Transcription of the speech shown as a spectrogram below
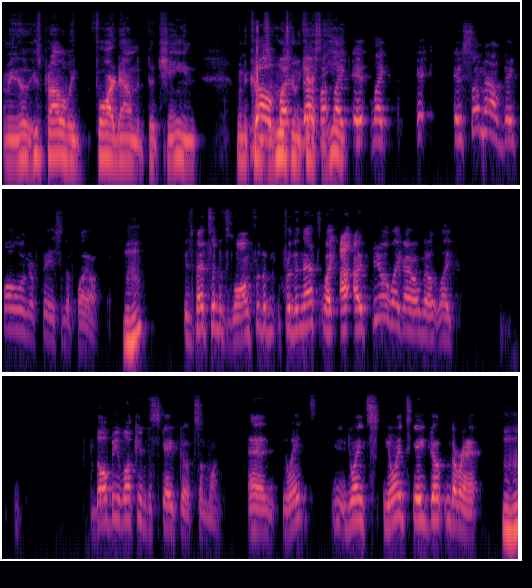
I mean, he's probably far down the, the chain when it comes no, to who's going to no, catch the heat. Like, it, like it, if somehow they fall on their face in the playoffs, mm-hmm. is Ben Simmons long for the for the Nets? Like, I, I feel like I don't know. Like, they'll be looking to scapegoat someone, and you ain't you ain't you ain't scapegoating Durant. Mm-hmm.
